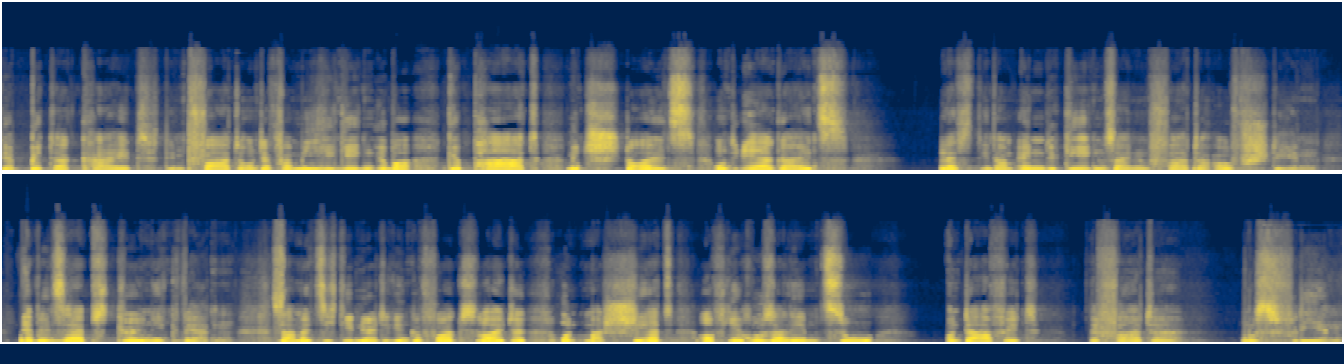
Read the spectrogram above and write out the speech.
der Bitterkeit dem Vater und der Familie gegenüber, gepaart mit Stolz und Ehrgeiz, lässt ihn am Ende gegen seinen Vater aufstehen. Er will selbst König werden, sammelt sich die nötigen Gefolgsleute und marschiert auf Jerusalem zu. Und David, der Vater, muss fliehen.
